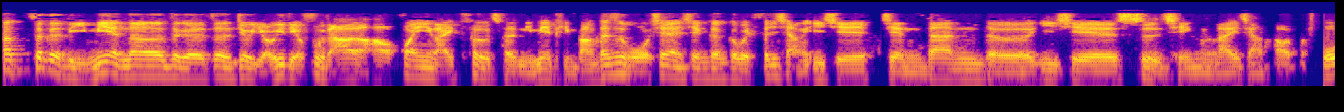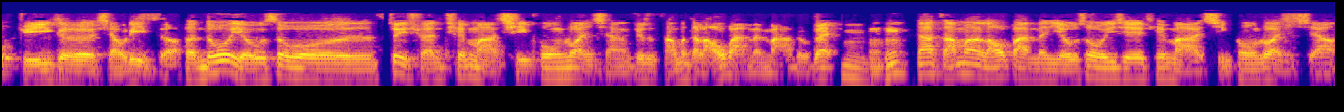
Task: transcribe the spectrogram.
那这个里面呢，这个这就有一点复杂了哈。欢迎来课程里面品方。但是我现在先跟各位分享一些简单的一些事情来讲好了。我举一个小例子啊，很多有时候最喜欢天马行空乱想，就是咱们的老板们嘛，对不对？嗯嗯哼。那咱们老板们有时候一些天马行空乱想，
